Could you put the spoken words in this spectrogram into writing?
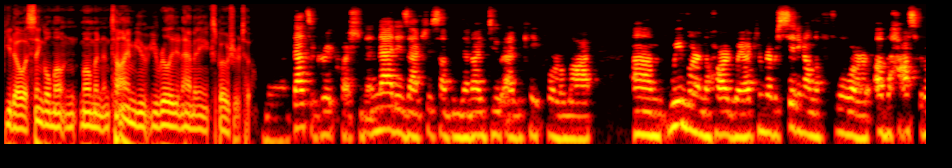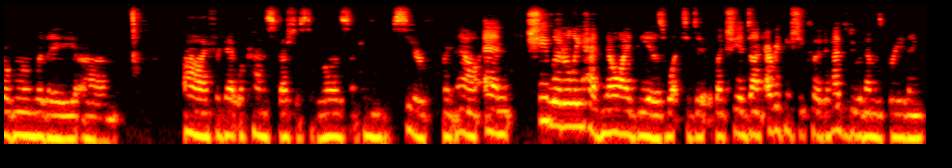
you know a single moment moment in time you, you really didn't have any exposure to? Yeah, that's a great question, and that is actually something that I do advocate for a lot. Um, we learned the hard way. I can remember sitting on the floor of the hospital room where they um, oh, I forget what kind of specialist it was. I can see her right now. And she literally had no ideas what to do. Like she had done everything she could. It had to do with Emma's breathing.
